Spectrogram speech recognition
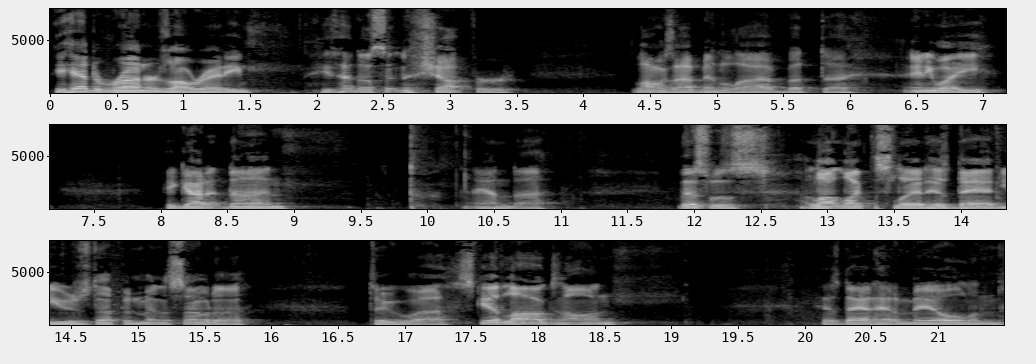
he had the runners already. He's had those sitting in the shop for as long as I've been alive. But uh, anyway, he got it done. And uh, this was a lot like the sled his dad used up in Minnesota to uh, skid logs on his dad had a mill and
